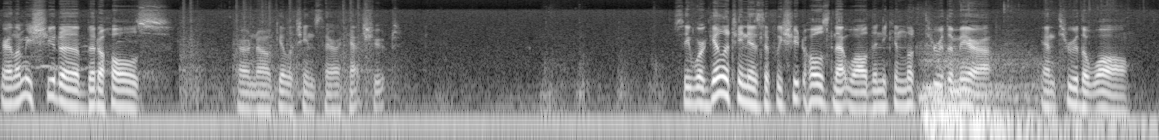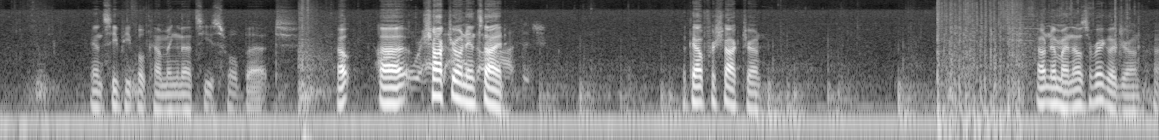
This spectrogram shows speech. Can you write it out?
Here, let me shoot a bit of holes. Oh no, guillotine's there. I can't shoot. See, where guillotine is, if we shoot holes in that wall, then you can look through the mirror and through the wall and see people coming. That's useful, but... Oh, uh, Op shock drone inside. Look out for shock drone. Oh, never mind. That was a regular drone. Huh.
